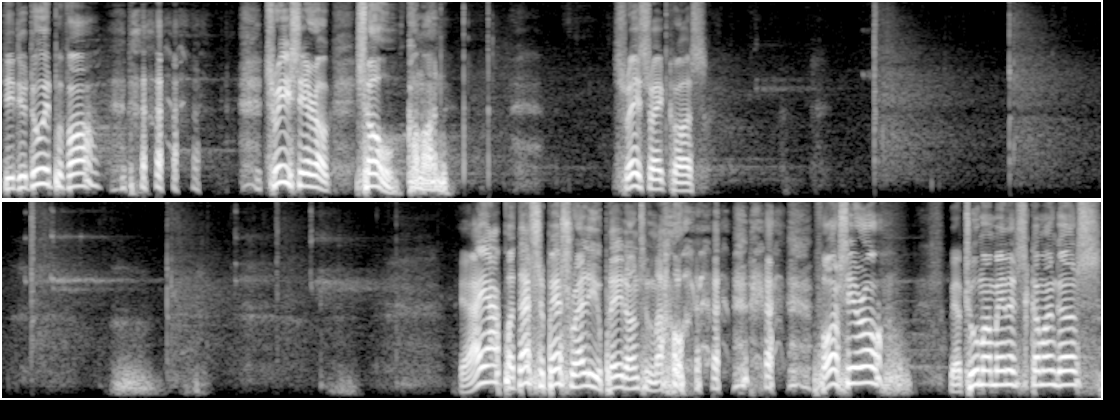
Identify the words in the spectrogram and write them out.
Did you do it before? 3 0. So, come on. Straight, straight cross. Yeah, yeah, but that's the best rally you played until now. 4 0. We have two more minutes. Come on, girls.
